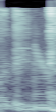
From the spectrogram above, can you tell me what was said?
would be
